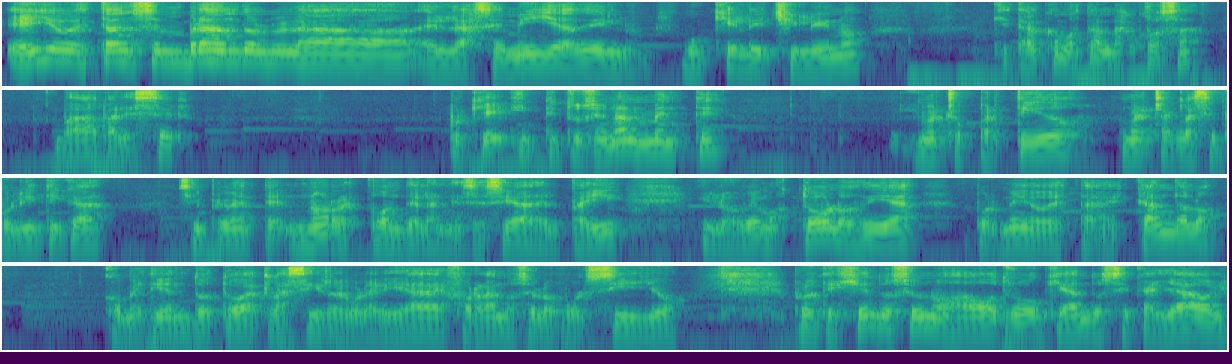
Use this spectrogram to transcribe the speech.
Ellos están sembrando la, en las semillas del Bukele chileno, que tal como están las cosas, va a aparecer. Porque institucionalmente nuestros partidos, nuestra clase política simplemente no responde a las necesidades del país y lo vemos todos los días por medio de estos escándalos, cometiendo toda clase de irregularidades, forrándose los bolsillos, protegiéndose unos a otros, quedándose callados.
